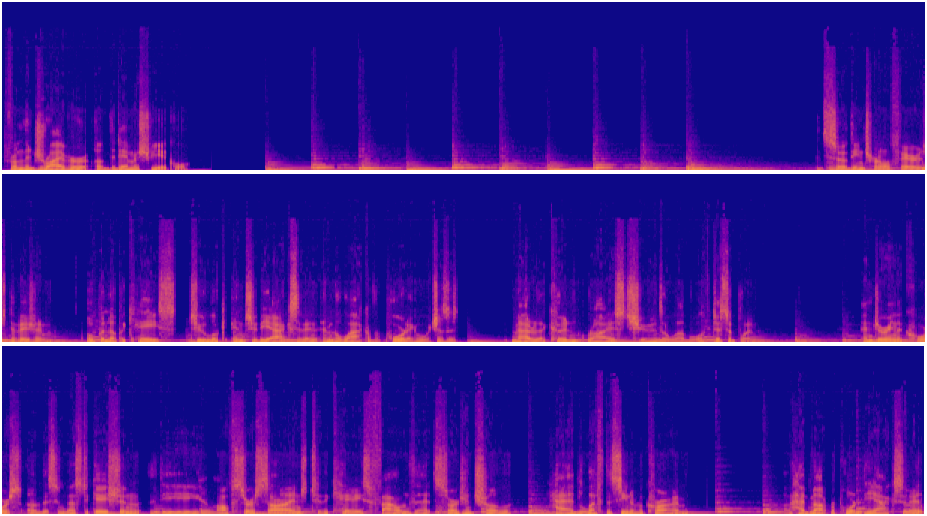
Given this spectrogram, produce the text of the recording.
from the driver of the damaged vehicle. So the Internal Affairs Division opened up a case to look into the accident and the lack of reporting, which is a matter that could rise to the level of discipline. And during the course of this investigation, the officer assigned to the case found that Sergeant Chung had left the scene of a crime, had not reported the accident,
